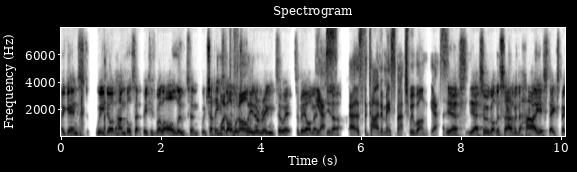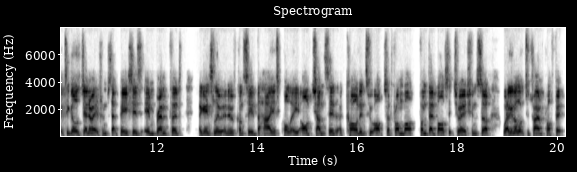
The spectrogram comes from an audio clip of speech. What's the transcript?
against we don't handle set pieces well at all Luton, which I think has got a much cleaner ring to it, to be honest. Yes, you know, that's the kind of mismatch we want. Yes, yes, yeah. So we've got the side with the highest expected goals generated from set pieces in Brentford against Luton, who have conceded the highest quality of chances according to Opta from from dead ball situations. So we're going to look to try and profit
